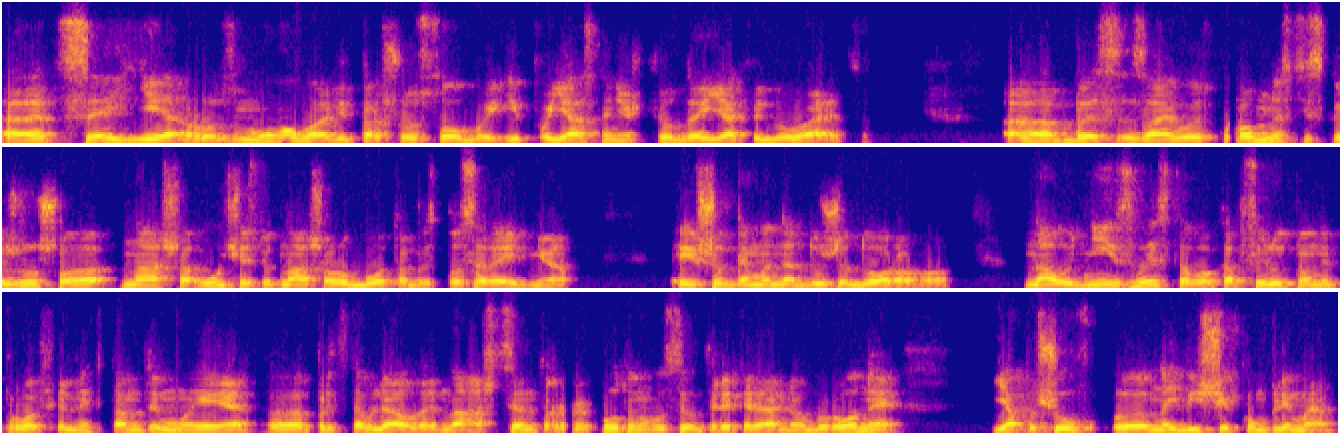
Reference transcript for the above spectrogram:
Е, Це є розмова від першої особи і пояснення, що де як відбувається. Е, Без зайвої скромності скажу, що наша участь, от наша робота безпосередньо, і що для мене дуже дорого, на одній з виставок, абсолютно непрофільних, там де ми е, представляли наш центр рекрутингу сил територіальної оборони, я почув е, найбільший комплімент.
